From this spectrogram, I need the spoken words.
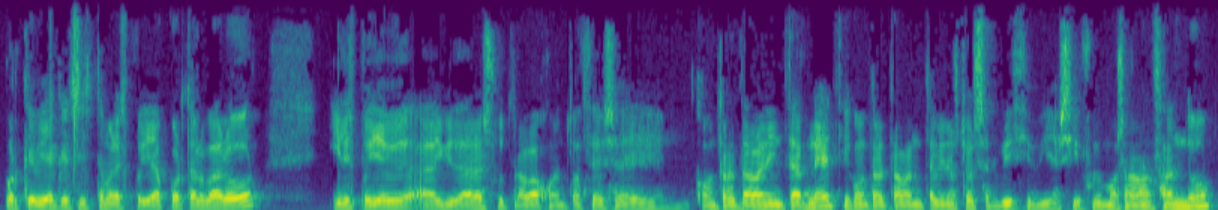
Porque veía que el sistema les podía aportar valor y les podía ayudar a su trabajo. Entonces, eh, contrataban internet y contrataban también nuestro servicio. Y así fuimos avanzando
